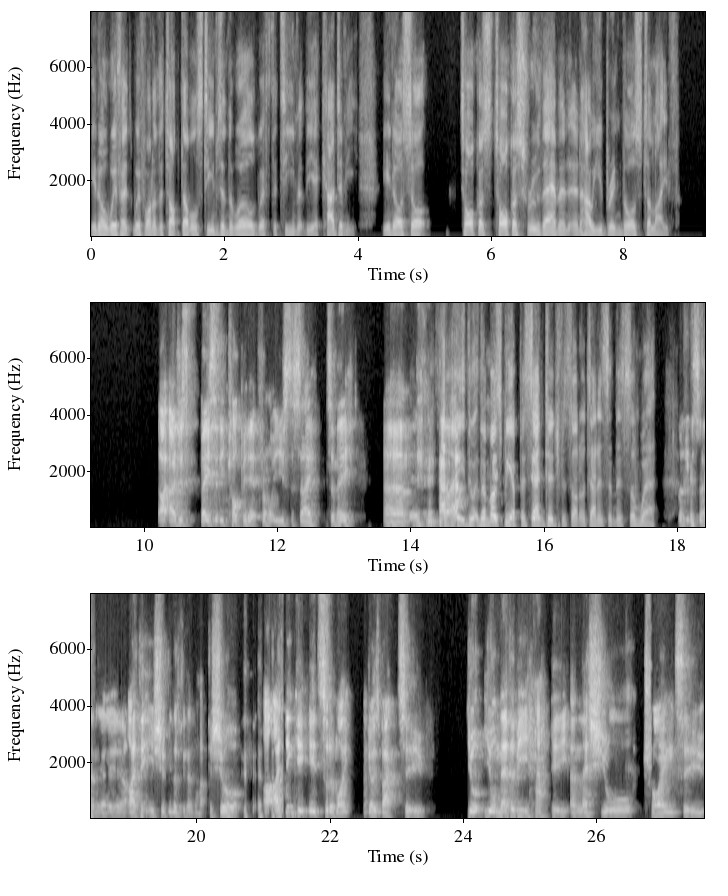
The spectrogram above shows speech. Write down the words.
You know, with a with one of the top doubles teams in the world, with the team at the academy. You know, so talk us talk us through them and and how you bring those to life. I, I just basically copied it from what you used to say to me. Um, hey, there must be a percentage for Soto tennis in this somewhere. Hundred percent, yeah, yeah. I think you should be looking at that for sure. I, I think it, it sort of like goes back to you'll you'll never be happy unless you're trying to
